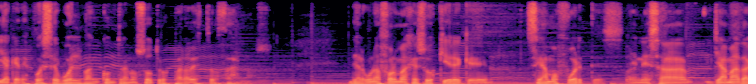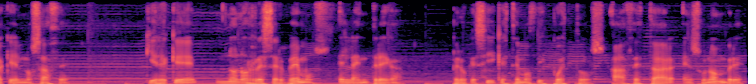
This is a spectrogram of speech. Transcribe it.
y a que después se vuelvan contra nosotros para destrozarnos. De alguna forma Jesús quiere que seamos fuertes en esa llamada que Él nos hace. Quiere que no nos reservemos en la entrega, pero que sí que estemos dispuestos a aceptar en su nombre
